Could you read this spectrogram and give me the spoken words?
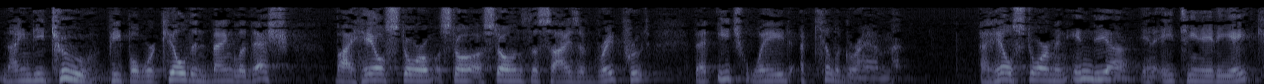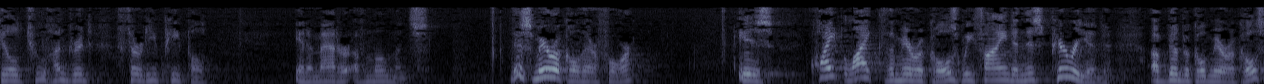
92 people were killed in Bangladesh by hailstones the size of grapefruit that each weighed a kilogram. A hailstorm in India in 1888 killed 230 people in a matter of moments. This miracle, therefore, is quite like the miracles we find in this period of biblical miracles,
